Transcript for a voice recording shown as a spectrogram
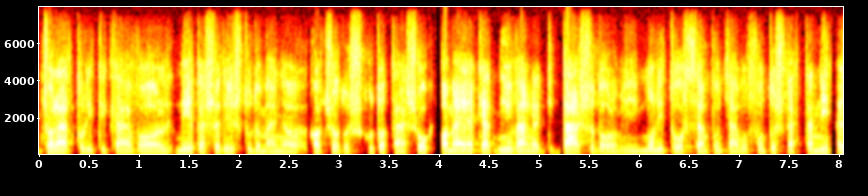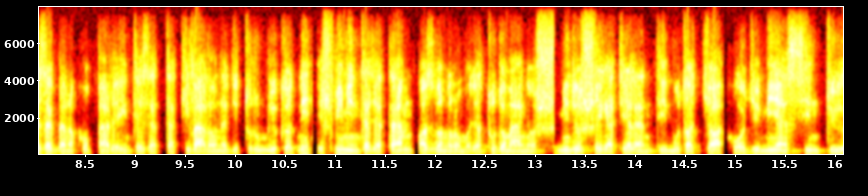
családpolitikával, népesedés tudománya kapcsolatos kutatások, amelyeket nyilván egy társadalmi monitor szempontjából fontos megtenni. Ezekben a Kopmária Intézettel kiválóan együtt tudunk működni, és mi, mint egyetem, azt gondolom, hogy a tudományos minőséget jelenti, mutatja, hogy milyen szintű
